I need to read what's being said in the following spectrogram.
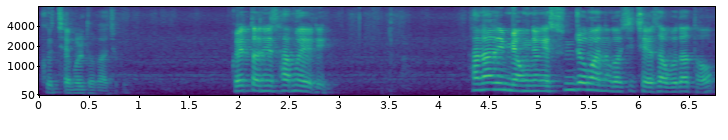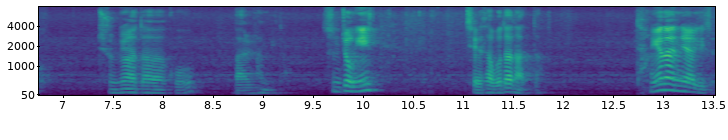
그 재물들 가지고. 그랬더니 사무엘이 하나님 명령에 순종하는 것이 제사보다 더 중요하다고 말합니다. 순종이 제사보다 낫다. 당연한 이야기죠.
